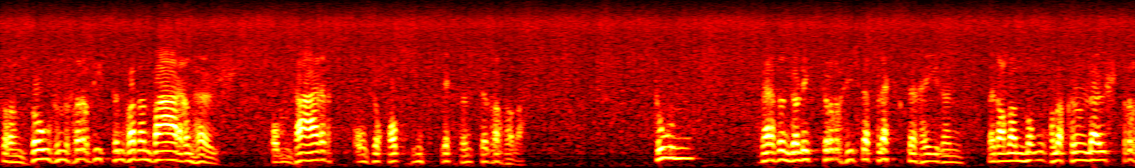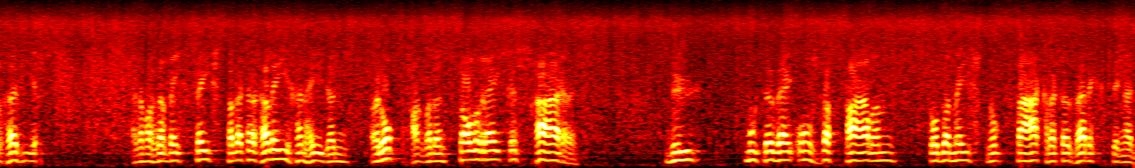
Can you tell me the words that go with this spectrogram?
voor een bovenverdiepen van een warenhuis, om daar onze godsdienstplichten te vervullen. Toen werden de liturgische plechtigheden met alle mogelijke luister gevierd. En er was er bij feestelijke gelegenheden een opgang van een talrijke schare. Nu moeten wij ons bepalen tot de meest noodzakelijke verrichtingen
